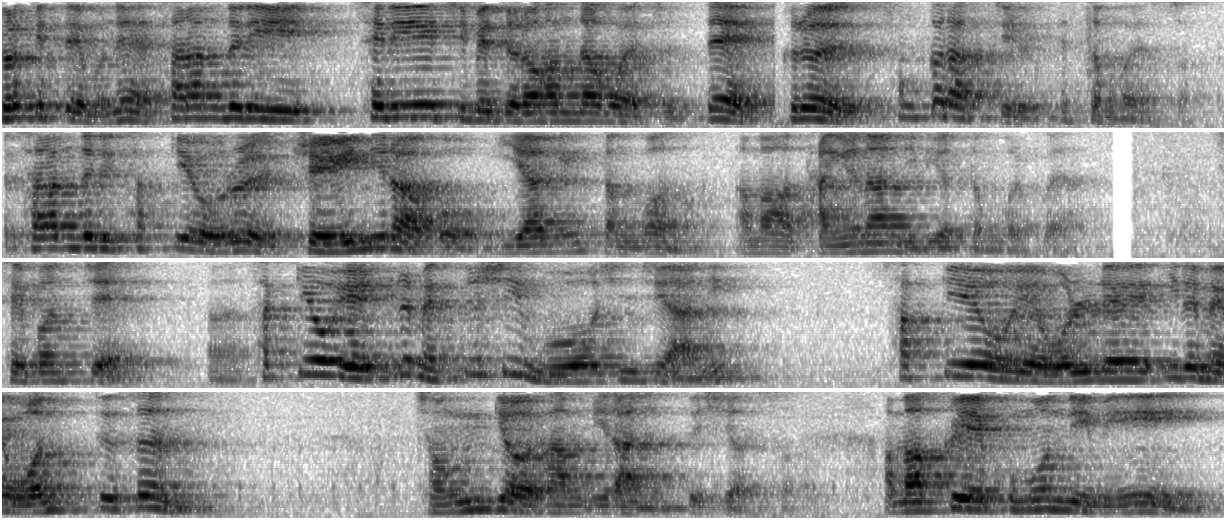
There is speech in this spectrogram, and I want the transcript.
그렇기 때문에 사람들이 세리의 집에 들어간다고 했을 때 그를 손가락질 했던 거였어. 사람들이 삭개오를 죄인이라고 이야기했던 건 아마 당연한 일이었던 걸 거야. 세 번째, 삭개오의 이름의 뜻이 무엇인지 아니? 삭개오의 원래 이름의 원뜻은 정결함이라는 뜻이었어. 아마 그의 부모님이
